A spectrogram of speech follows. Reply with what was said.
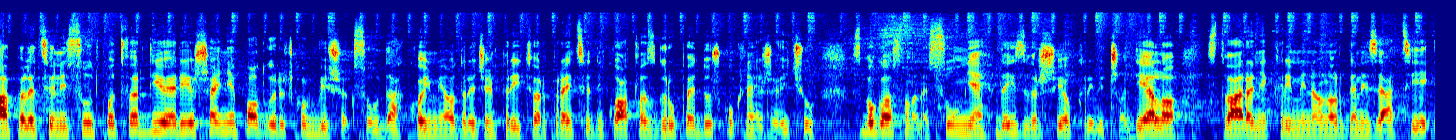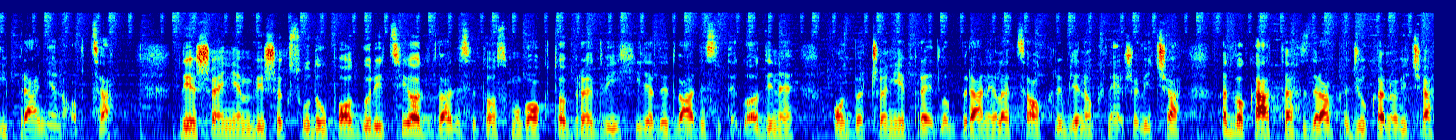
Apelacioni sud potvrdio je rješenje Podgoričkog višeg suda, kojim je određen pritvor predsjedniku Atlas Grupe Dušku Kneževiću zbog osnovane sumnje da izvršio krivično dijelo, stvaranje kriminalne organizacije i pranje novca. Rješenjem Višeg suda u Podgorici od 28. oktobra 2020. godine odbačan je predlog branilaca okrivljenog Kneževića, advokata Zdravka Đukanovića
